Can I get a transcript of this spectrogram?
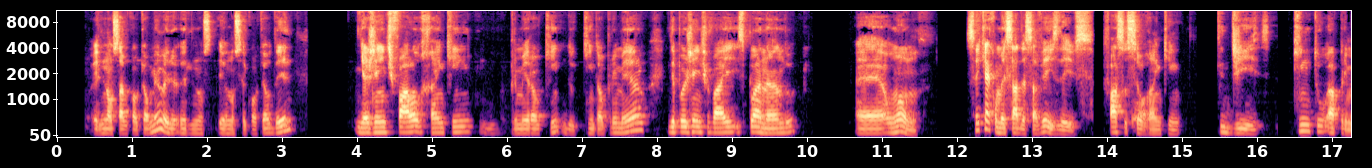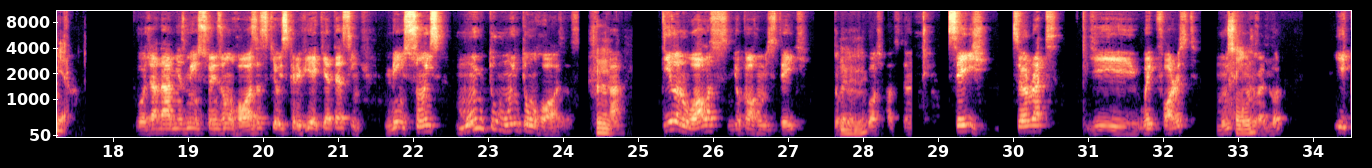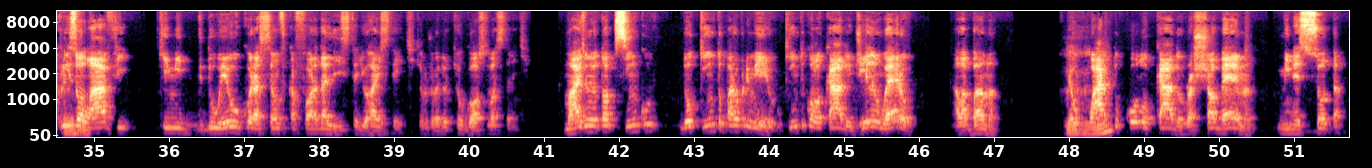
Ele não sabe qual que é o meu, ele, ele não- eu não sei qual que é o dele. E a gente fala o ranking do primeiro ao quinto, do quinto ao primeiro, depois a gente vai explanando é, um a um. Você quer começar dessa vez, Davis? Faça o seu ranking de quinto a primeiro. Vou já dar minhas menções honrosas, que eu escrevi aqui até assim. Menções muito, muito honrosas. Hum. Tá? Dylan Wallace, de Oklahoma State, jogador que Uhum. eu gosto bastante. Sage Surratt, de Wake Forest, muito Sim. bom jogador. E Chris Uhum. Olave, que me doeu o coração ficar fora da lista de Ohio State, que é um jogador que eu gosto bastante. Mais o meu top 5, do quinto para o primeiro. O quinto colocado, Jalen Waddle, Alabama. Meu Uhum. quarto colocado, Rashad Berman, Minnesota,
